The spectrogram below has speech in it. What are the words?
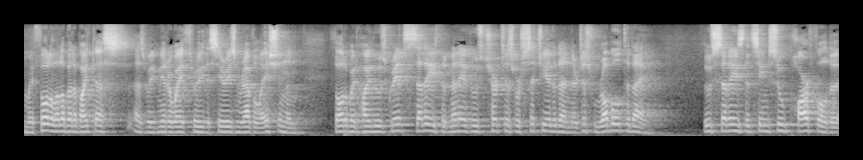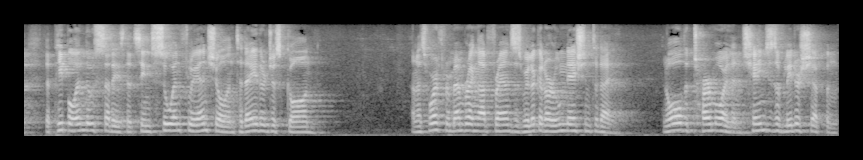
And we've thought a little bit about this as we've made our way through the series in Revelation and thought about how those great cities that many of those churches were situated in, they're just rubble today. Those cities that seem so powerful, the, the people in those cities that seem so influential, and today they're just gone. And it's worth remembering that, friends, as we look at our own nation today and all the turmoil and changes of leadership and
